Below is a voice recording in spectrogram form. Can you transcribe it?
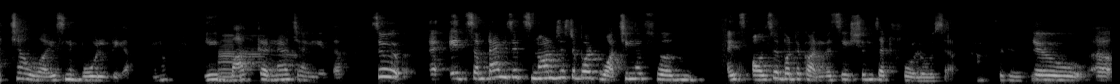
"Acha voice isne bol diya," you know, "Ye uh-huh. Hmm. baat karna tha." So uh, it sometimes it's not just about watching a film; it's also about the conversations that follows up. Absolutely. So uh,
